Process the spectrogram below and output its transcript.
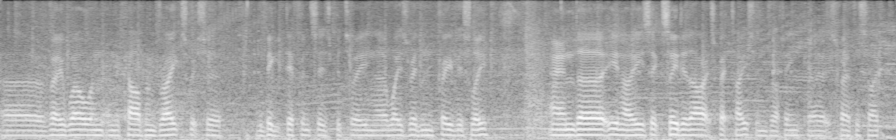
uh, very well and, and, the carbon brakes, which are the big differences between uh, he's ridden previously. And uh, you know, he's exceeded our expectations, I think uh, it's fair to say.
